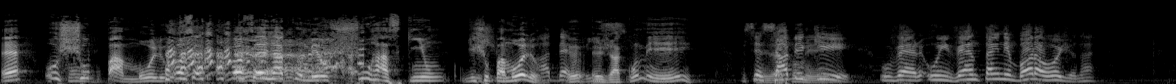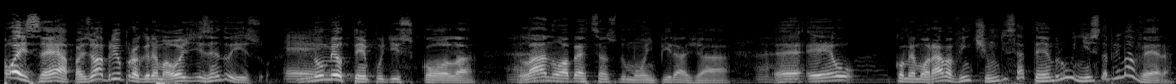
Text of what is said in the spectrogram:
É, o chupamolho. Você, você já comeu churrasquinho de chupamolho? Eu, eu já comi. Você sabe que o, ver... o inverno tá indo embora hoje, né? Pois é, rapaz, eu abri o programa hoje dizendo isso. É. No meu tempo de escola, lá no Alberto Santos Dumont, em Pirajá, é, eu comemorava 21 de setembro, o início da primavera.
